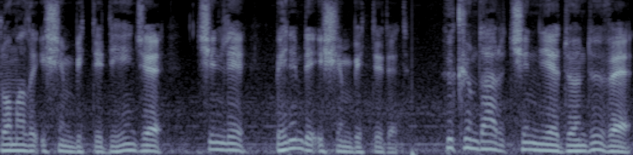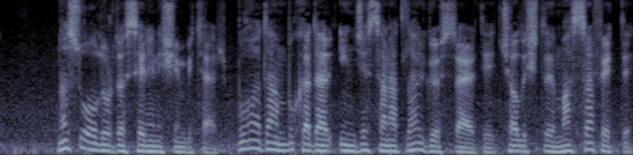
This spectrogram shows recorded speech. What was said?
Romalı işim bitti deyince Çinli benim de işim bitti dedi. Hükümdar Çinli'ye döndü ve nasıl olur da senin işin biter? Bu adam bu kadar ince sanatlar gösterdi, çalıştı, masraf etti.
